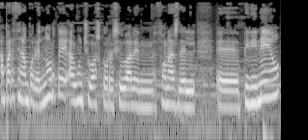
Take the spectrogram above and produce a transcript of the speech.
Aparecerán por el norte algún chubasco residual en zonas del eh, Pirineo.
